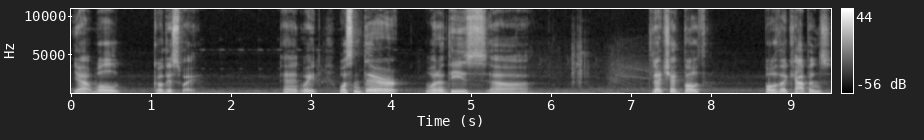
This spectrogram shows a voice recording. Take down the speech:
yeah we'll go this way. And wait, wasn't there one of these? Uh, did I check both? Both the cabins?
